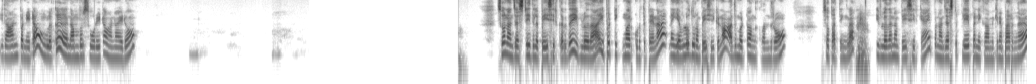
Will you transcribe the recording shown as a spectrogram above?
இதை ஆன் பண்ணிட்டா உங்களுக்கு நம்பர்ஸ் ஓடிட்டு ஆன் ஆகிடும் ஸோ நான் ஜஸ்ட் இதில் பேசியிருக்கிறது இவ்வளோ தான் இப்போ டிக் மார்க் கொடுத்துட்டேன்னா நான் எவ்வளோ தூரம் பேசியிருக்கேனோ அது மட்டும் அங்கே வந்துடும் ஸோ பார்த்தீங்களா இவ்வளோ தான் நான் பேசியிருக்கேன். இப்போ நான் ஜஸ்ட் ப்ளே பண்ணி காமிக்கிறேன் பாருங்கள்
